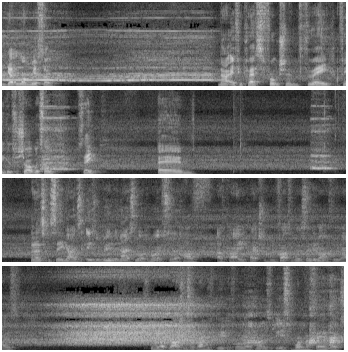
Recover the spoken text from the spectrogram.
you get a long whistle. Now, if you press function 3, I think it's a short whistle. See? Um, and as you can see, guys, it is a really nice locomotive to have as part of your collection. In fact, I'm going to send it round for you guys. The Washington brand is beautiful, locomotive. It's one of my favourites.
